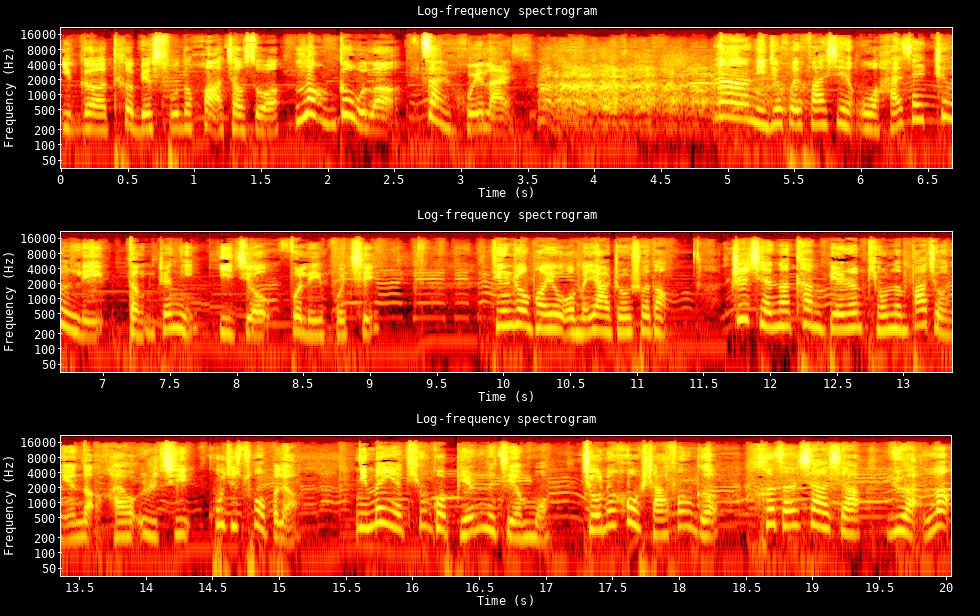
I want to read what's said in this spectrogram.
一个特别俗的话，叫做‘浪够了再回来’。”那你就会发现我还在这里等着你，依旧不离不弃。听众朋友，我们亚洲说道，之前呢看别人评论八九年的，还有日期，估计错不了。你们也听过别人的节目，九零后啥风格？和咱夏夏远了，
